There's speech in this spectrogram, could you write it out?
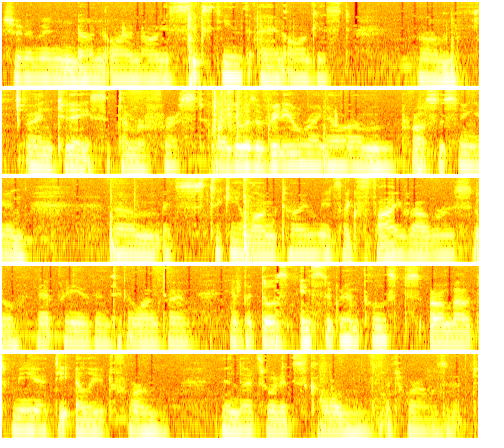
should have been done on August 16th and August um and today september 1st like there was a video right now i'm processing and it's taking a long time. It's like five hours so that video is gonna take a long time. Yeah but those instagram posts are about me at the elliott farm and that's what it's called. That's where i was at.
